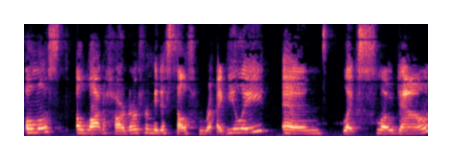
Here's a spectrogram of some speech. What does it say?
almost a lot harder for me to self-regulate and like slow down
